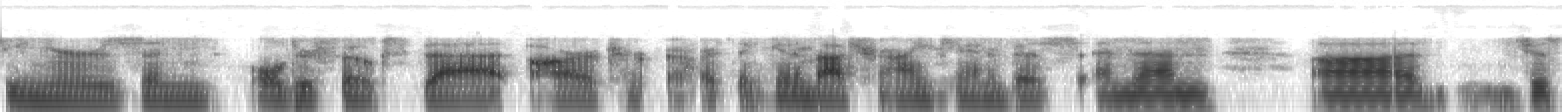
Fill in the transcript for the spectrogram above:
seniors and older folks that are, are thinking about trying cannabis, and then uh, just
